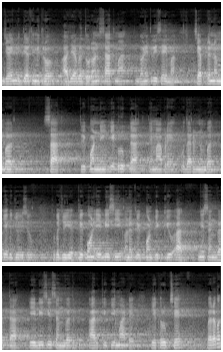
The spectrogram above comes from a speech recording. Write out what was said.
હિન્દ વિદ્યાર્થી મિત્રો, આજે આપણે ધોરણ સાતમાં ગણિત વિષયમાં ચેપ્ટર નંબર સાત, ત્રિકોણની એકરૂપતા, તેમાં આપણે ઉદાહરણ નંબર એક જોઈશું. તો કે જોઈએ, ત્રિકોણ એબીસી અને ત્રિકોણ પીક્યુ આરની સંગતતા એબીસી સંગત આરક્યુપી માટે એકરૂપ છે. બરાબર?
